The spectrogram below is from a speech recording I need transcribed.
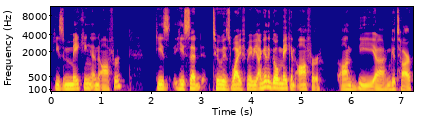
he's making an offer. He's he said to his wife, maybe I'm going to go make an offer on the uh, guitar.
